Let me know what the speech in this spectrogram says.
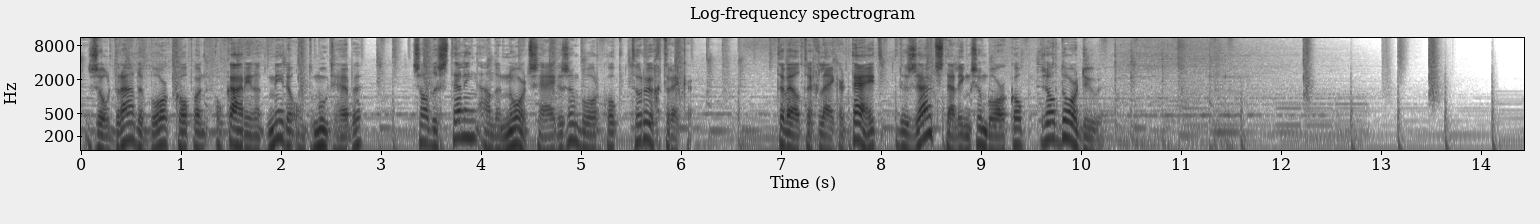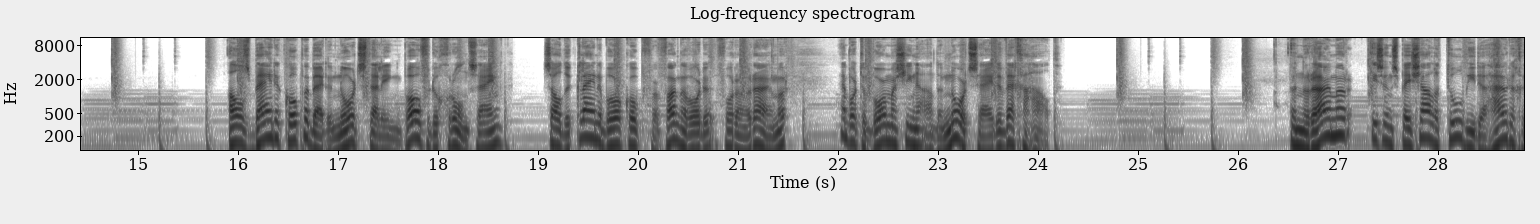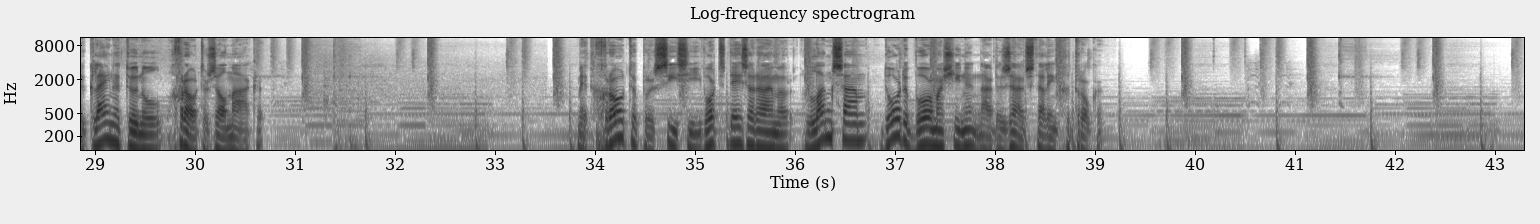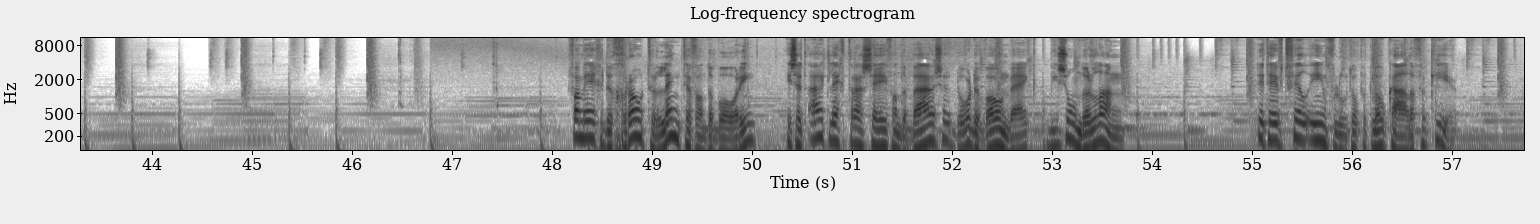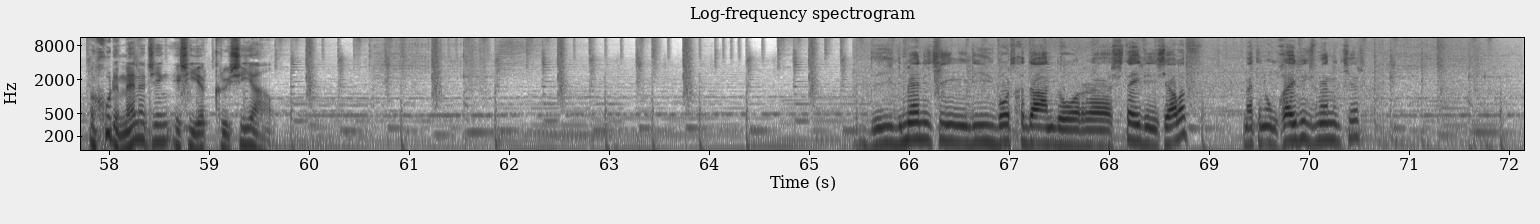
Zodra de boorkoppen elkaar in het midden ontmoet hebben, zal de stelling aan de noordzijde zijn boorkop terugtrekken, terwijl tegelijkertijd de zuidstelling zijn boorkop zal doorduwen. Als beide koppen bij de noordstelling boven de grond zijn, zal de kleine boorkop vervangen worden voor een ruimer en wordt de boormachine aan de noordzijde weggehaald. Een ruimer is een speciale tool die de huidige kleine tunnel groter zal maken. Met grote precisie wordt deze ruimer langzaam door de boormachine naar de zuidstelling getrokken. Vanwege de grote lengte van de boring is het uitlegtracé van de buizen door de woonwijk bijzonder lang. Dit heeft veel invloed op het lokale verkeer. Een goede managing is hier cruciaal. Die, die managing die wordt gedaan door uh, steden zelf met een omgevingsmanager.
